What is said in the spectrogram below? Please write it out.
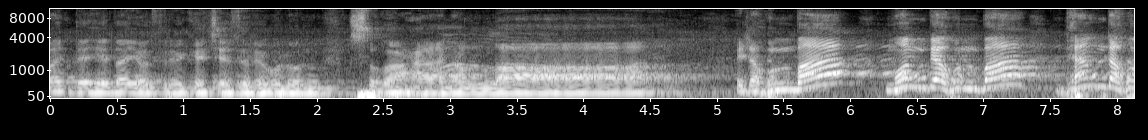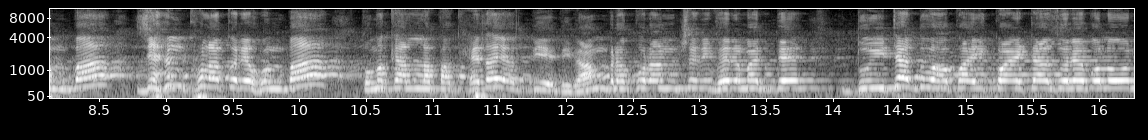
মধ্যে হেদায়ত রেখেছে জুড়ে বলুন, সুবহানাল্লাহ। এটা শুনবা, মন দিয়ে শুনবা ধ্যান দিয়ে শুনবা জেহেন খোলা করে শুনবা তোমাকে আল্লাহ পাক হেদায়ত দিয়ে দিবে। আমরা কোরআন শরীফের মধ্যে দুইটা দোয়া পাই, কয়টা? জোরে বলুন।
